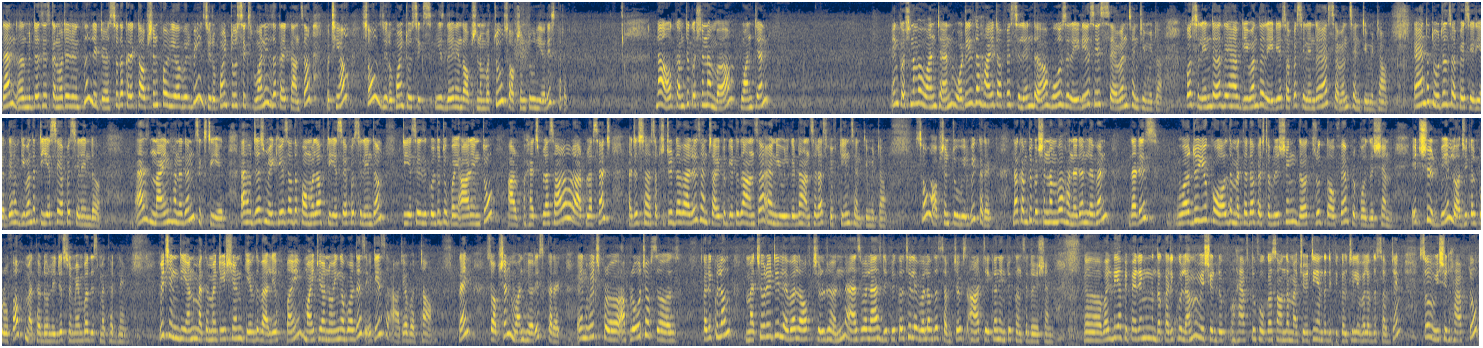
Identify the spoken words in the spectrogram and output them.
then uh, meters is converted into liters so the correct option for here will be 0.261 is the correct answer. But here so 0.26 is there in the option number 2 so option 2 here is correct. Now come to question number 110 in question number 110, what is the height of a cylinder whose radius is 7 centimeter? For cylinder, they have given the radius of a cylinder as 7 centimeter and the total surface area. They have given the TSA of a cylinder as 968. I have just make use of the formula of TSA of a cylinder. TSA is equal to 2 pi r into r h plus r or r plus h. I just uh, substitute the values and try to get to the answer and you will get the answer as 15 centimeter. So option 2 will be correct. Now come to question number 111 that is what do you call the method of establishing the truth of a proposition? It should be logical proof of method only. Just remember this method name. Which Indian mathematician gave the value of pi? Might you are knowing about this? It is Aryabhatta. Right? So option 1 here is correct. In which pro- approach of uh, curriculum maturity level of children as well as difficulty level of the subjects are taken into consideration. Uh, while we are preparing the curriculum we should have to focus on the maturity and the difficulty level of the subject. So we should have to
